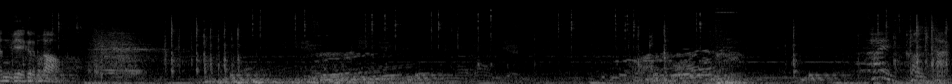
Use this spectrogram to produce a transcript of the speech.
Werden wir gebraucht? Feindkontakt.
